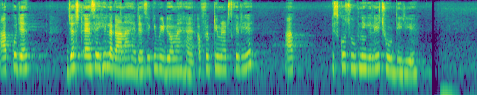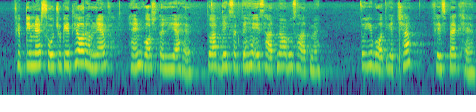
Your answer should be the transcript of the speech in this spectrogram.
आपको जस्ट ऐसे ही लगाना है जैसे कि वीडियो में है। अब 50 मिनट्स के लिए आप इसको सूखने के लिए छोड़ दीजिए। 50 मिनट्स हो चुके थे और हमने अब हैंड वॉश कर लिया है। तो आप देख सकते हैं इस हाथ में और उस हाथ में। तो ये बहुत ही अच्छा फेस पैक है।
